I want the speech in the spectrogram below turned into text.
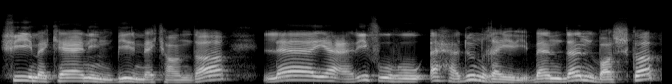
fi mekanin bir mekanda la ya'rifuhu ahadun gayri benden başka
